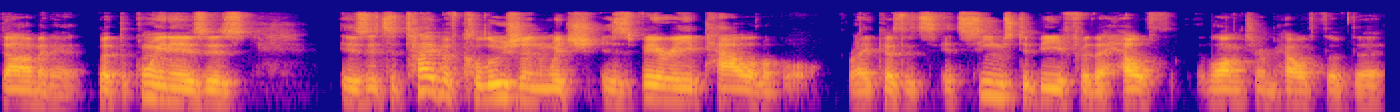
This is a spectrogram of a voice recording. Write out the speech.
dominant, but the point is, is, is it's a type of collusion which is very palatable, right? Because it's it seems to be for the health, long-term health of the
